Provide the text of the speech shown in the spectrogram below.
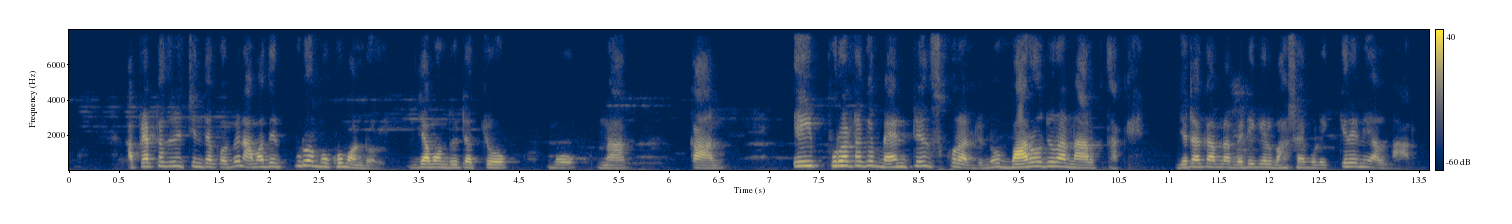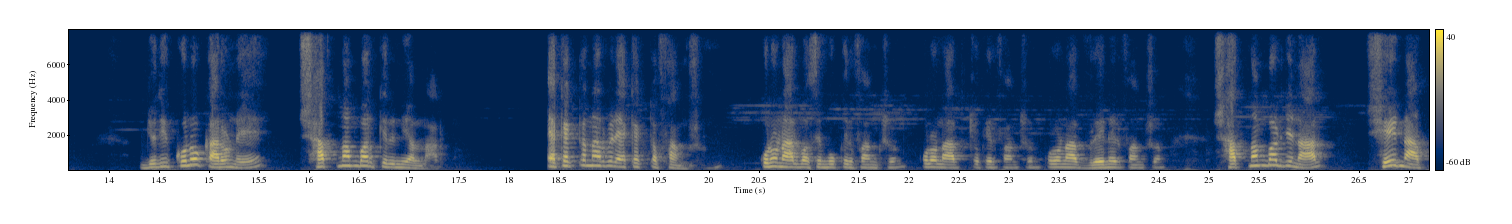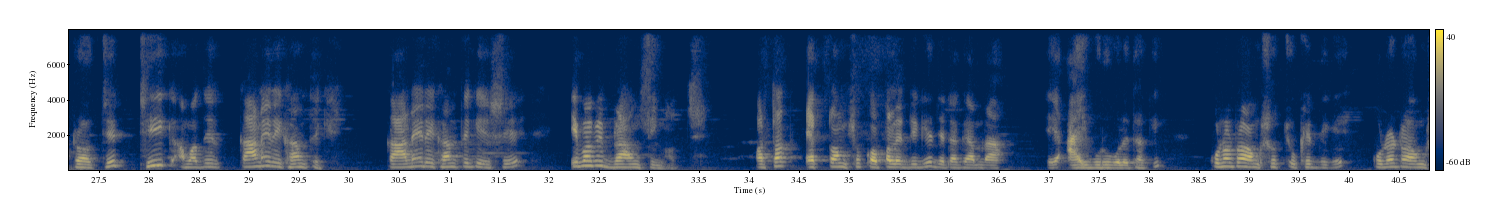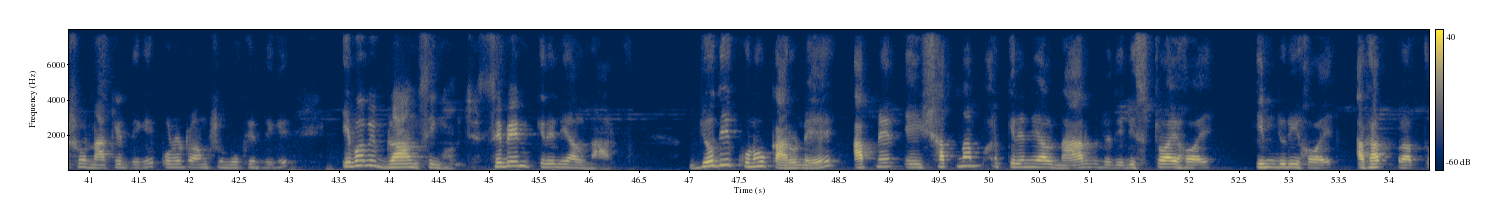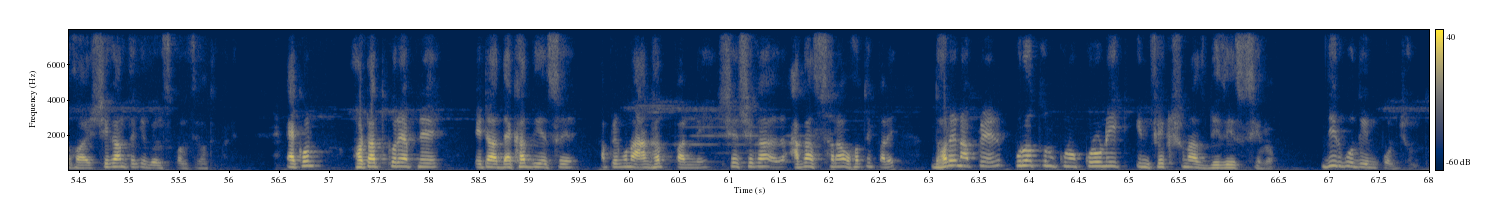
আপনি একটা জিনিস চিন্তা করবেন, আমাদের পুরো মুখমণ্ডল, যেমন দুইটা চোখ, মুখ, নাক, কান, এই পুরাটাকে মেনটেন্স করার জন্য বারো জোড়া নার্ভ থাকে, যেটাকে আমরা মেডিকেল ভাষায় বলি ক্রেনিয়াল নার্ভ। যদি কোনো কারণে সাত নাম্বার ক্রেনিয়াল নার্ভ এক একটা নার্ভের এক একটা ফাংশন কোনো নার্ভ আছে মুখের ফাংশন কোনো নার্ভ চোখের ফাংশন কোনো নার্ভ ব্রেনের ফাংশন সাত নাম্বার যে নার্ভ সেই নার্ভটা হচ্ছে ঠিক আমাদের কানের এখান থেকে, কানের এখান থেকে এসে এভাবে ব্রাউন্সিং হচ্ছে। অর্থাৎ একটা অংশ কপালের দিকে, যেটাকে আমরা এই আইবুড়ো বলে থাকি, কোনোটা অংশ চোখের দিকে, কোনোটা অংশ নাকের দিকে, কোনোটা অংশ মুখের দিকে, এভাবে ব্রাঞ্চিং হচ্ছে। সেভেন ক্রেনিয়াল নার্ভ যদি কোনো কারণে আপনার এই সাত নাম্বার ক্রেনিয়াল নার্ভ যদি ডিস্ট্রয় হয় ইনজুরি হয়, আঘাতপ্রাপ্ত হয়, সেখান থেকে বেলস পলসি হতে পারে। এখন হঠাৎ করে আপনি এটা দেখা দিয়েছে, আপনি কোনো আঘাত পাননি, সে সেখানে আঘাত ছাড়াও হতে পারে। ধরেন আপনার পুরাতন কোনো ক্রনিক ইনফেকশনাস ডিজিজ ছিল, দীর্ঘদিন পর্যন্ত,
